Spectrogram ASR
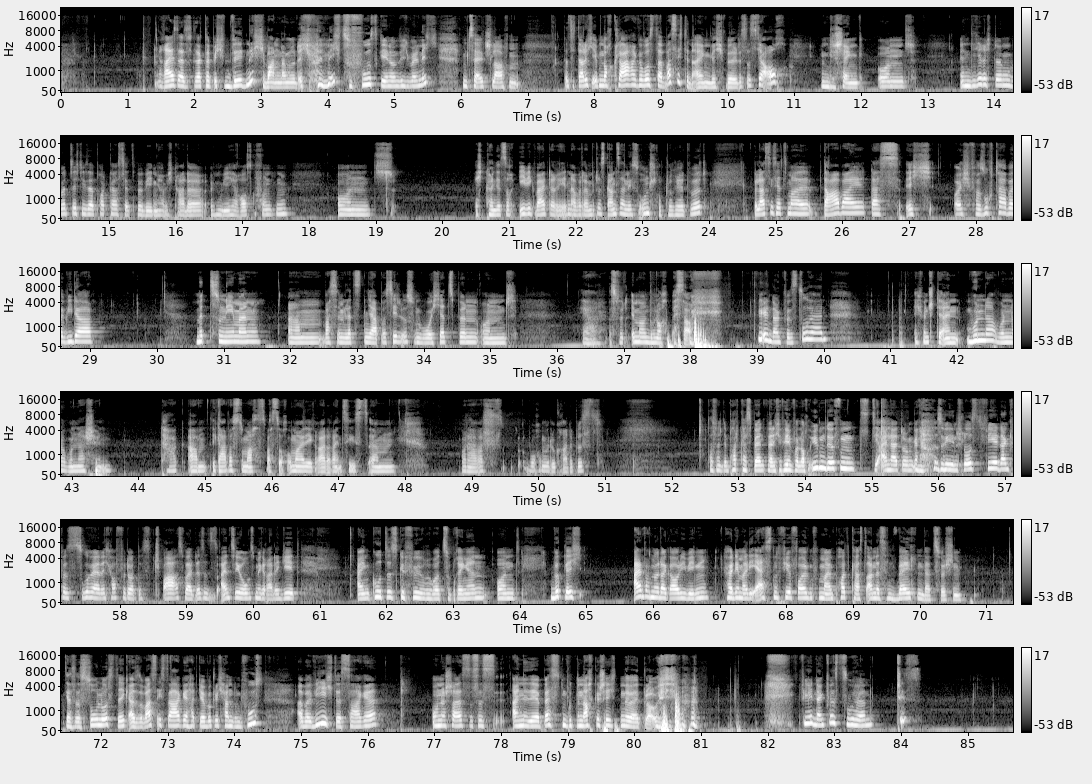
Reise, als ich gesagt habe, ich will nicht wandern und ich will nicht zu Fuß gehen und ich will nicht im Zelt schlafen, dass ich dadurch eben noch klarer gewusst habe, was ich denn eigentlich will. Das ist ja auch ein Geschenk und in die Richtung wird sich dieser Podcast jetzt bewegen, habe ich gerade irgendwie herausgefunden. Und ich könnte jetzt noch ewig weiterreden, aber damit das Ganze nicht so unstrukturiert wird, belasse ich es jetzt mal dabei, dass ich euch versucht habe, wieder mitzunehmen, ähm, was im letzten Jahr passiert ist und wo ich jetzt bin. Und ja, es wird immer nur noch besser. Vielen Dank fürs Zuhören. Ich wünsche dir einen wunder, wunder, wunderschönen Tag, Abend, egal was du machst, was du auch immer dir gerade reinziehst ähm, oder was, wo auch immer du gerade bist. Das mit dem Podcast beenden werde ich auf jeden Fall noch üben dürfen. Die Einleitung genauso wie den Schluss. Vielen Dank fürs Zuhören. Ich hoffe, du hattest Spaß, weil das ist das Einzige, worum es mir gerade geht, ein gutes Gefühl rüberzubringen und wirklich einfach nur der Gaudi wegen. Hör dir mal die ersten vier Folgen von meinem Podcast an. Es sind Welten dazwischen. Das ist so lustig. Also was ich sage, hat ja wirklich Hand und Fuß. Aber wie ich das sage, ohne Scheiß, das ist eine der besten gute Nachtgeschichten der Welt, glaube ich. Vielen Dank fürs Zuhören. Tschüss.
